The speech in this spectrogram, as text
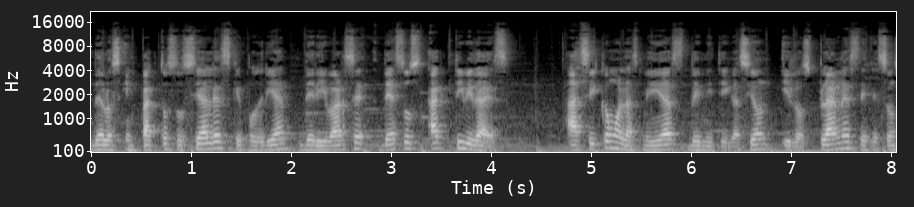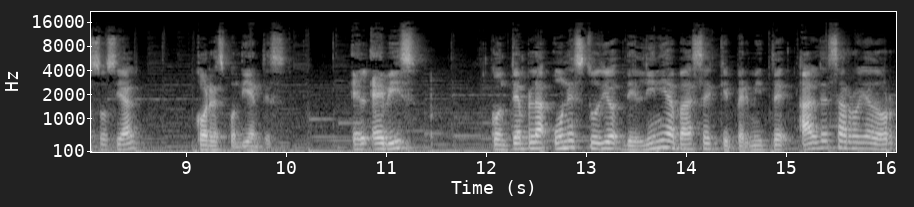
de los impactos sociales que podrían derivarse de sus actividades, así como las medidas de mitigación y los planes de gestión social correspondientes. El EBIS contempla un estudio de línea base que permite al desarrollador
